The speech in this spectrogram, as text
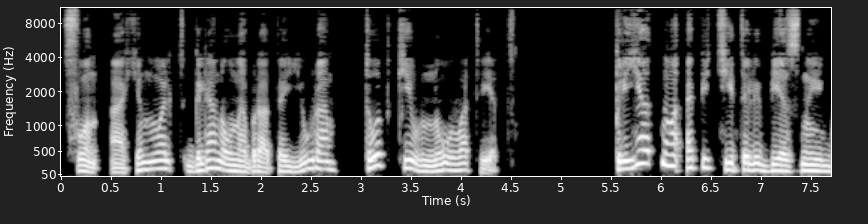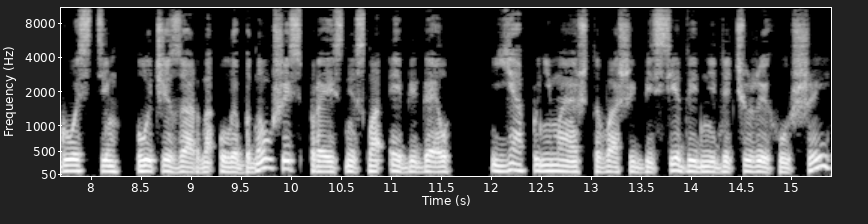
Фон Ахенвальд глянул на брата Юра, тот кивнул в ответ. «Приятного аппетита, любезные гости!» Лучезарно улыбнувшись, произнесла Эбигейл. «Я понимаю, что ваши беседы не для чужих ушей,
